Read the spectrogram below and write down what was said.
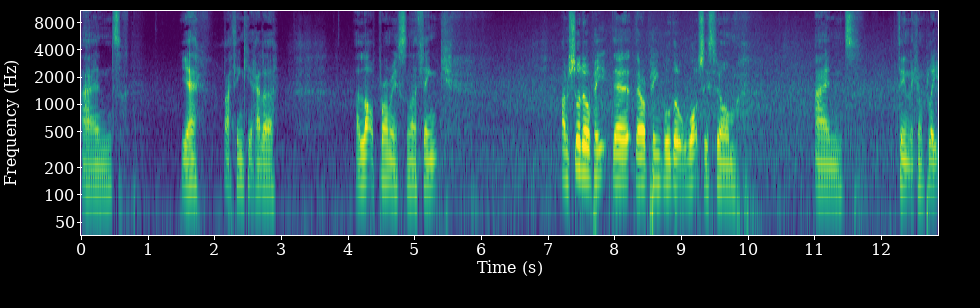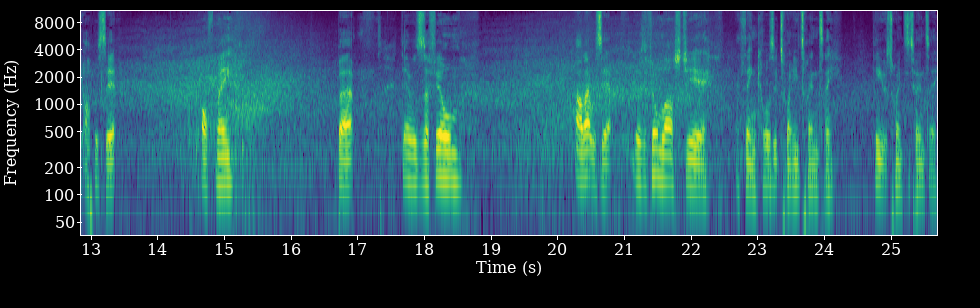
and yeah, I think it had a a lot of promise, and I think I'm sure there are pe- there there are people that will watch this film and think the complete opposite of me, but there was a film Oh, that was it. There was a film last year, I think, or was it 2020? I think it was 2020.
